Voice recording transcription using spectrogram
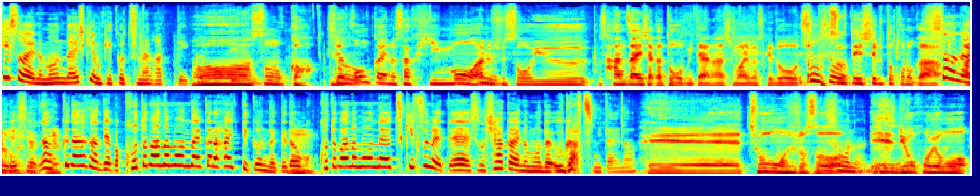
思想への問題意識にも結構つながっていくっていう。ああそうか。じゃあ今回の作品もある種そういう犯罪者がどうみたいな話もありますけど、ちょっと通底してるところがあるそうなんですよ。なんか九段さんってやっぱ言葉の問題から入っていくんだけど、うん。言葉の問題を突き詰めてその社会の問題をうがつみたいな。へえ超面白そう。そうなんですよ。えー両方読も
